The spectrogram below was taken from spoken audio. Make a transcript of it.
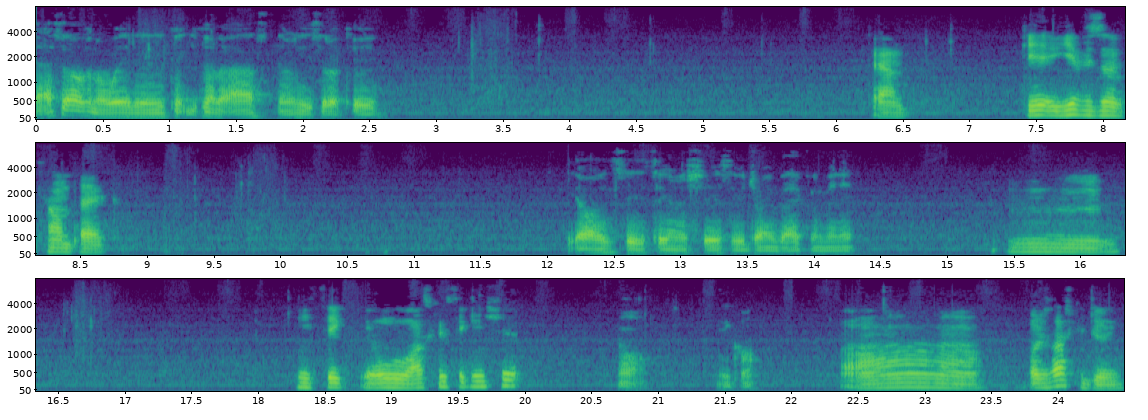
I said I was gonna wait, and you, you kind of asked him, and he said okay. Damn. Give, give his account back. Yeah, I see he's taking a shit, so he'll join back in a minute. Hmm. He's taking. Oh, Oscar's taking shit? No, equal. Oh. What is Oscar doing?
